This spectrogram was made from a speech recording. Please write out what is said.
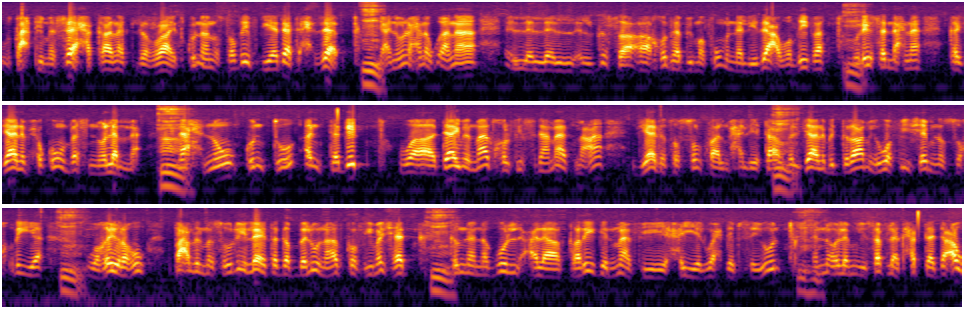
وتعطي مساحة كانت للراي كنا نستضيف قيادات أحزاب مم. يعني ونحن أنا ال- ال- ال- القصة أخذها بمفهوم أن الإذاعة وظيفة وليس أن إحنا كجانب حكومي بس نلمع آه. نحن كنت أنتقد ودائما ما أدخل في صدامات مع قياده السلطة المحلية، تعرف الجانب الدرامي هو فيه شيء من السخرية مم. وغيره، بعض المسؤولين لا يتقبلون أذكر في مشهد مم. كنا نقول على طريق ما في حي الوحدة بسيون إنه لم يسفلت حتى دعوا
